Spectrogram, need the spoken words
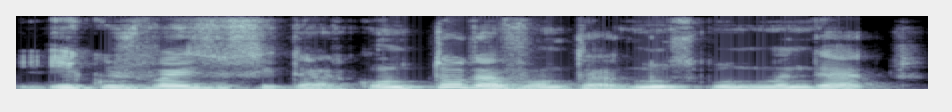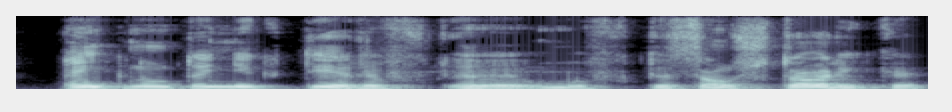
E que os vai exercitar com toda a vontade num segundo mandato em que não tenha que ter a uma votação histórica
